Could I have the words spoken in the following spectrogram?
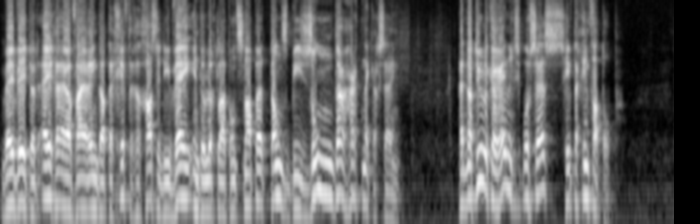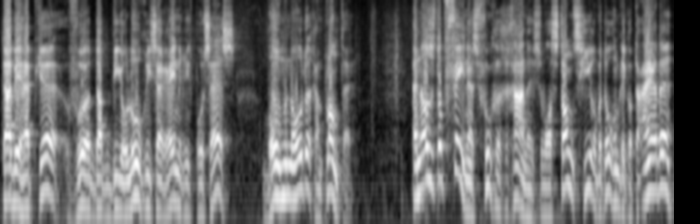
Wij weten uit eigen ervaring dat de giftige gassen die wij in de lucht laten ontsnappen, thans bijzonder hardnekkig zijn. Het natuurlijke reinigingsproces heeft daar geen vat op. Daarbij heb je voor dat biologische reinigingsproces bomen nodig en planten. En als het op Venus vroeger gegaan is, zoals thans hier op het ogenblik op de aarde,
